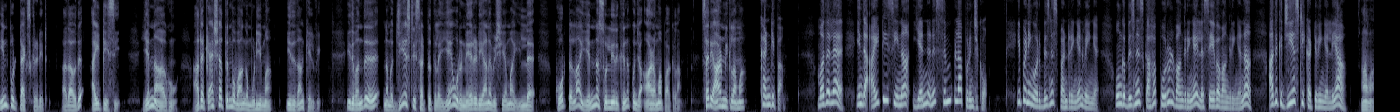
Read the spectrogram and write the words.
இன்புட் டாக்ஸ் கிரெடிட் அதாவது ஐடிசி என்ன ஆகும்? அதை கேஷா திரும்ப வாங்க முடியுமா? இதுதான் கேள்வி. இது வந்து நம்ம ஜிஎஸ்டி சட்டத்துல ஏன் ஒரு நேரடியான விஷயமா இல்ல? கோர்ட்டெல்லாம் என்ன சொல்லியிருக்குன்னு கொஞ்சம் ஆழமா பார்க்கலாம். சரி ஆரம்பிக்கலாமா? கண்டிப்பா. முதல்ல இந்த ஐடிசினா என்னன்னு சிம்பிளா புரிஞ்சுக்கோ இப்போ நீங்க ஒரு பிசினஸ் பண்றீங்கன்னு வைங்க. உங்க பிசினஸ்க்காக பொருள் வாங்குறீங்க இல்ல சேவை வாங்குறீங்கன்னா அதுக்கு ஜிஎஸ்டி கட்டுவீங்க இல்லையா? ஆமா.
